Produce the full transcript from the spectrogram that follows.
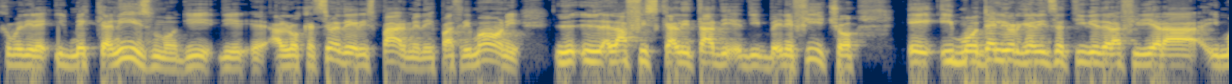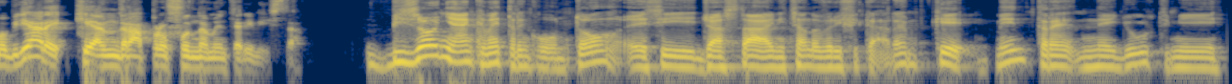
come dire, il meccanismo di, di eh, allocazione dei risparmi, dei patrimoni, la fiscalità fiscalità di, di, beneficio e i modelli organizzativi della filiera immobiliare che andrà profondamente rivista. Bisogna anche mettere in conto, e si già sta iniziando a verificare, che mentre negli ultimi,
